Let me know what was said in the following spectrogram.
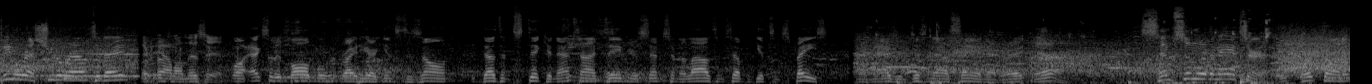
When we were at shoot around today, They foul on this end. well, excellent ball movement right here against the zone. It doesn't stick, and that time Zavier Simpson allows himself to get some space. I imagine just now saying that, right? Yeah. Simpson with an answer. Worked on it.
